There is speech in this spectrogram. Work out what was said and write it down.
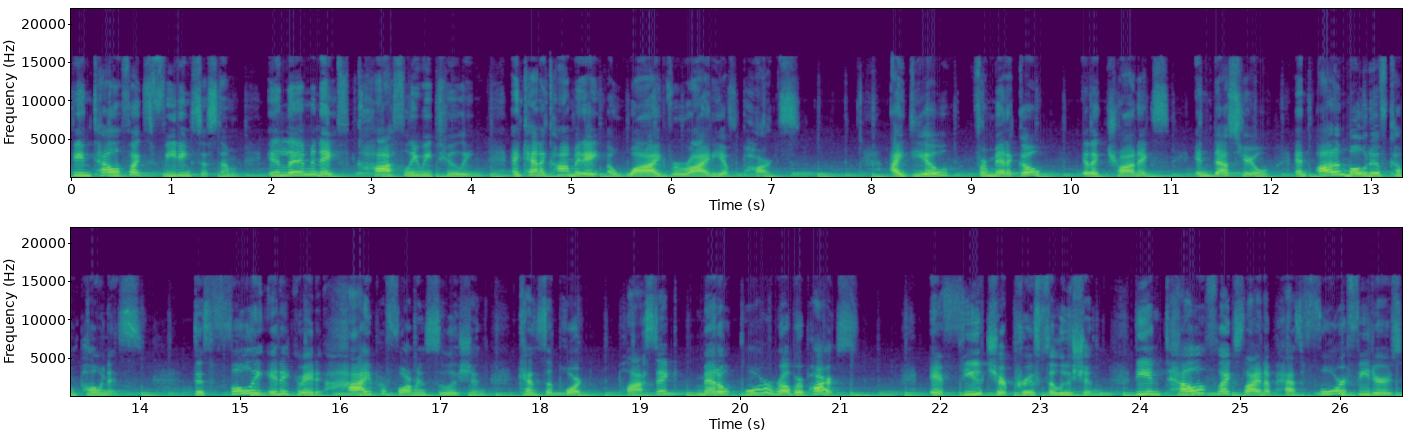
the IntelliFlex feeding system eliminates costly retooling and can accommodate a wide variety of parts. Ideal for medical, electronics, industrial, and automotive components. This fully integrated high-performance solution can support plastic, metal, or rubber parts. A future-proof solution, the IntelliFlex lineup has four feeders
